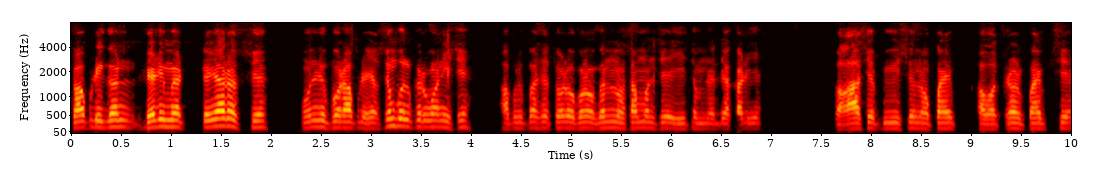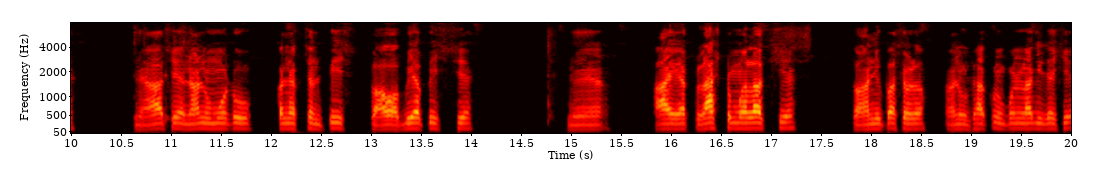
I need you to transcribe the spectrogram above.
તો આપણી ગન રેડીમેડ તૈયાર જ છે. ઓનલી ફોર આપણે એસેમ્બલ કરવાની છે. આપણી પાસે થોડો ઘણો ગનનો સામાન છે એ તમને દેખાડીએ. તો આ છે પીવીસીનો પાઇપ આવા ત્રણ પાઇપ છે. ને આ છે નાનું મોટું કનેક્શન પીસ તો આવા બે પીસ છે. ને આ એક લાસ્ટમાં લાગશે તો આની પાછળ આનું ઢાંકણું પણ લાગી જશે.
